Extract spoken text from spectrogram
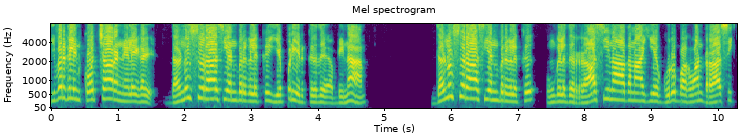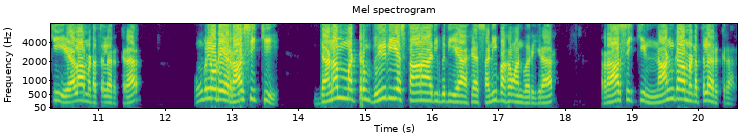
இவர்களின் கோச்சார நிலைகள் தனுசு ராசி அன்பர்களுக்கு எப்படி இருக்குது அப்படின்னா தனுசு ராசி அன்பர்களுக்கு உங்களது ராசிநாதனாகிய குரு பகவான் ராசிக்கு ஏழாம் இடத்துல இருக்கிறார். உங்களுடைய ராசிக்கு தனம் மற்றும் வீரிய ஸ்தானாதிபதியாக சனி பகவான் வருகிறார். ராசிக்கு நான்காம் இடத்துல இருக்கிறார்.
